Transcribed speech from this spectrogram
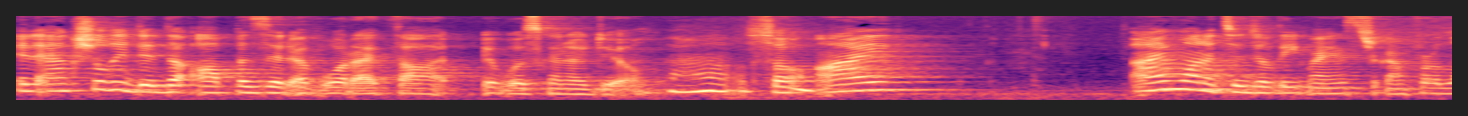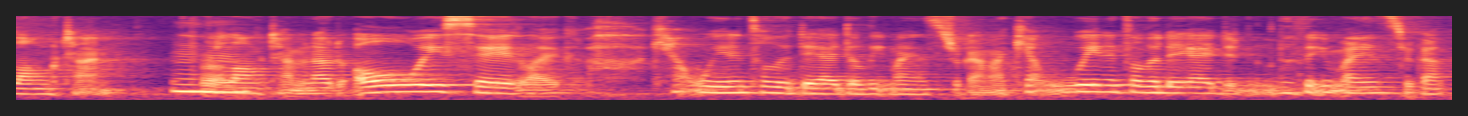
It actually did the opposite of what I thought it was gonna do. So I, I wanted to delete my Instagram for a long time, for a long time, and I'd always say like, "Ugh, I can't wait until the day I delete my Instagram. I can't wait until the day I didn't delete my Instagram.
